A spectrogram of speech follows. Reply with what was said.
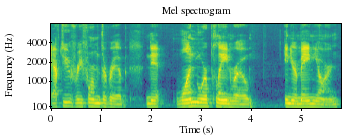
after you've reformed the rib, knit one more plain row in your main yarn,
